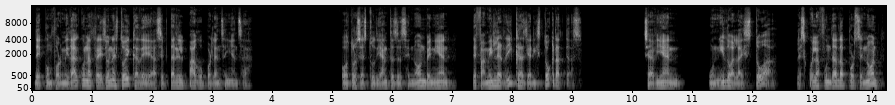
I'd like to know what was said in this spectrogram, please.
de conformidad con la tradición estoica de aceptar el pago por la enseñanza. Otros estudiantes de Zenón venían de familias ricas y aristócratas. Se habían unido a la Estoa, la escuela fundada por Zenón,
